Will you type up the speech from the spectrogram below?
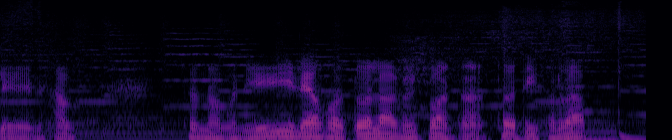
เลยนะครับสำหรับวันนี้แล้วขอตัวลาไปก่อนนะสวัสดีครับ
